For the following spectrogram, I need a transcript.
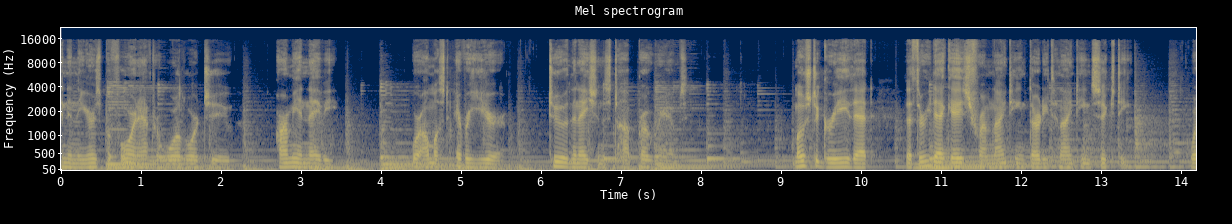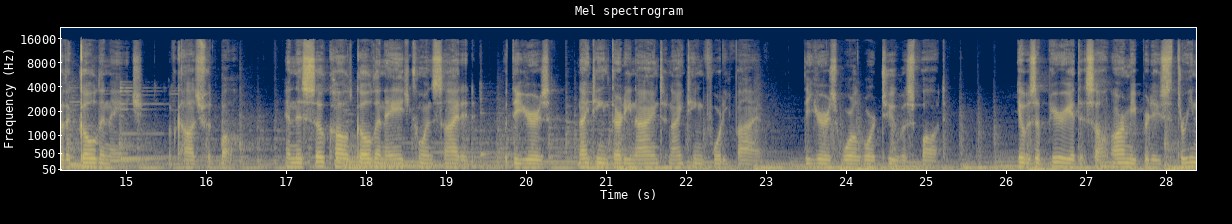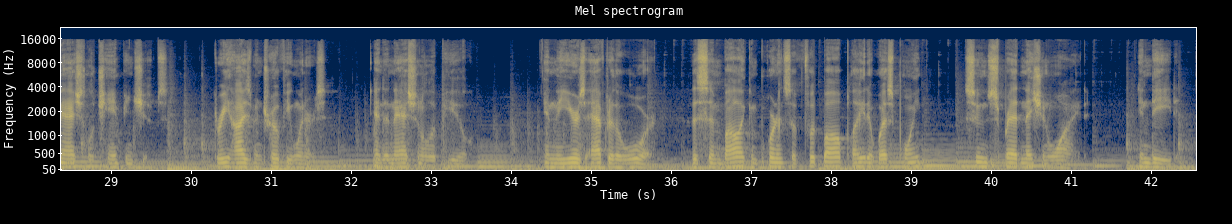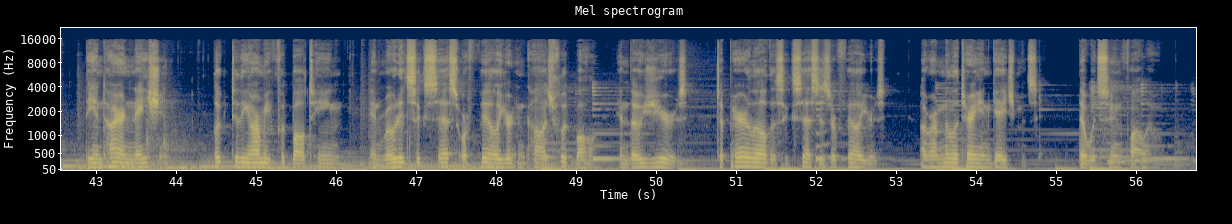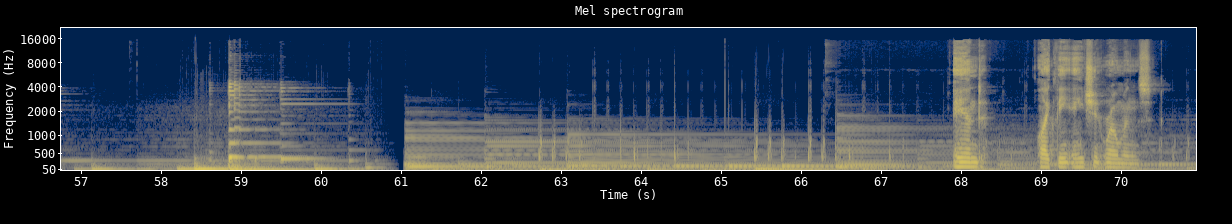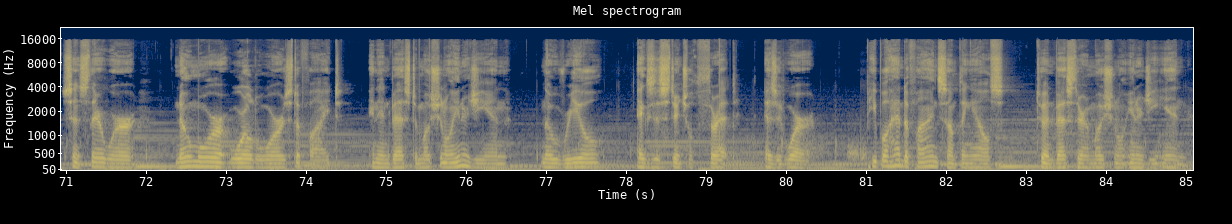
and in the years before and after World War II, Army and Navy were almost every year two of the nation's top programs. Most agree that the three decades from 1930 to 1960 were the golden age of college football, and this so called golden age coincided with the years 1939 to 1945, the years World War II was fought. It was a period that saw Army produce three national championships, three Heisman Trophy winners, and a national appeal. In the years after the war, the symbolic importance of football played at West Point soon spread nationwide. Indeed, the entire nation looked to the Army football team and wrote its success or failure in college football in those years to parallel the successes or failures of our military engagements that would soon follow. And like the ancient Romans, since there were no more world wars to fight and invest emotional energy in, no real existential threat, as it were, people had to find something else to invest their emotional energy in.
